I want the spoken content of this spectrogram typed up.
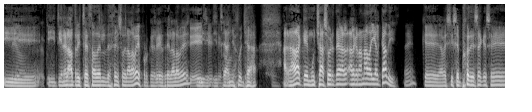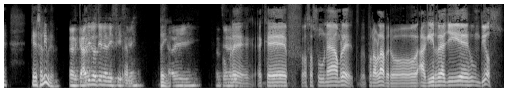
Y, tiene la tristeza del descenso del Alavés, porque es del Alavés y, este año pues ya... Nada, que mucha suerte al, Granada y al Cádiz, ¿eh? que a ver si se puede ser que se, que se libren. El Cádiz lo tiene difícil, ¿eh? Hombre, es que Osasuna, hombre, por hablar, pero Aguirre allí es un dios.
